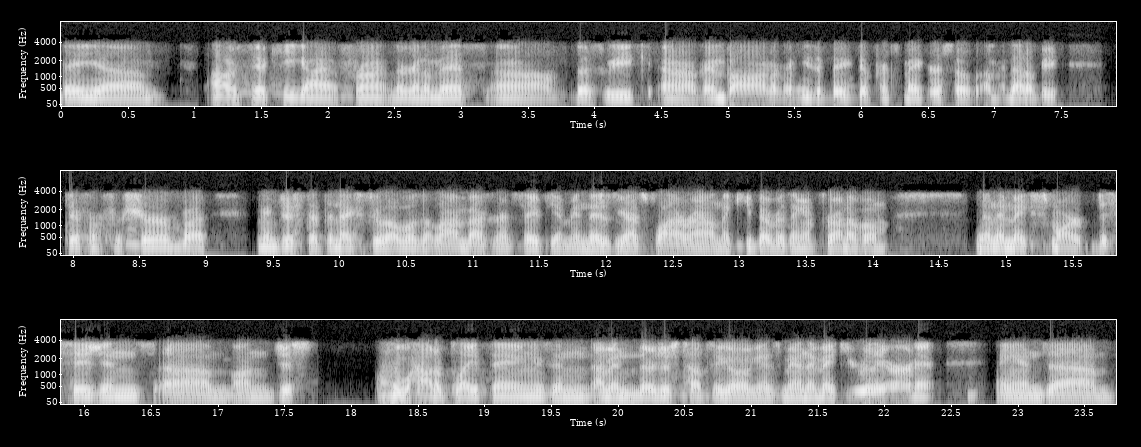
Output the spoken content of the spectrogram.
they, um, obviously a key guy up front. They're going to miss um, this week, um, and Von. I mean, he's a big difference maker. So I mean, that'll be different for sure. But I mean, just at the next two levels, at linebacker and safety, I mean, those guys fly around. They keep everything in front of them. And they make smart decisions um, on just how to play things, and I mean they're just tough to go against. Man, they make you really earn it, and um,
